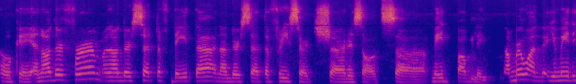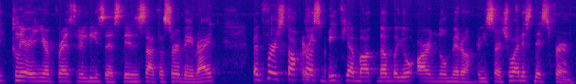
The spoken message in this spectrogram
Okay, another firm, another set of data, another set of research uh, results uh, made public. Mm-hmm. Number one, you made it clear in your press releases. This is not a survey, right? But first, talk Correct. to us briefly about WR Numero Research. What is this firm?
